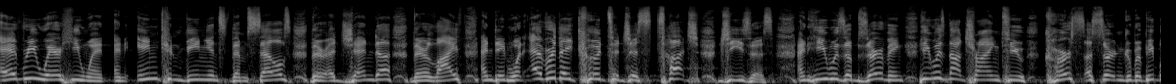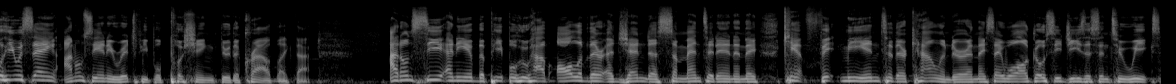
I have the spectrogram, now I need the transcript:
everywhere he went and inconvenienced themselves, their agenda, their life and did whatever they could to just touch Jesus. And he was observing, he was not trying to curse a certain group of people. He was saying, I don't see any rich people pushing through the crowd like that. I don't see any of the people who have all of their agenda cemented in and they can't fit me into their calendar and they say, Well, I'll go see Jesus in two weeks.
